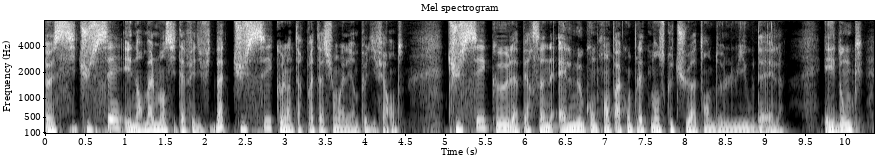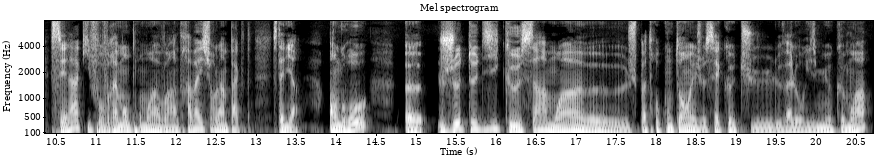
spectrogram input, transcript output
euh, si tu sais et normalement si tu as fait du feedback, tu sais que l'interprétation elle est un peu différente. Tu sais que la personne elle ne comprend pas complètement ce que tu attends de lui ou d'elle. Et donc c'est là qu'il faut vraiment pour moi avoir un travail sur l'impact. C'est-à-dire en gros, euh, je te dis que ça, moi, euh, je suis pas trop content et je sais que tu le valorises mieux que moi.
